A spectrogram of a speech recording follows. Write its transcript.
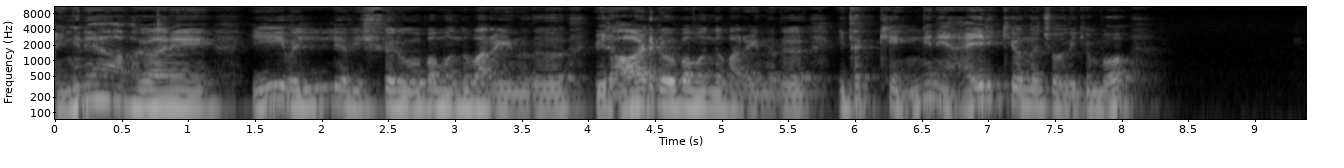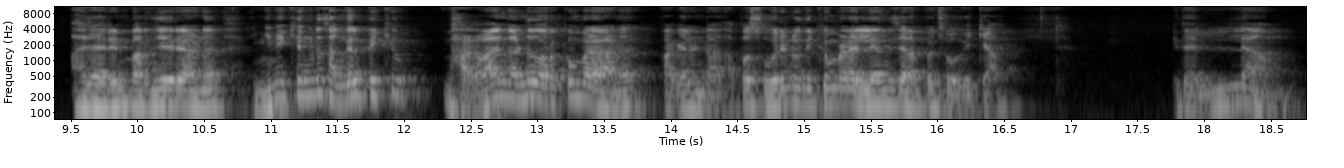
എങ്ങനെയാ ഭഗവാനെ ഈ വലിയ വിശ്വരൂപം എന്ന് പറയുന്നത് വിരാട് രൂപം എന്ന് പറയുന്നത് ഇതൊക്കെ എങ്ങനെയായിരിക്കും എന്ന് ചോദിക്കുമ്പോൾ ആചാര്യൻ പറഞ്ഞു തരാണ് ഇങ്ങനെയൊക്കെ അങ്ങോട്ട് സങ്കല്പിക്കൂ. ഭഗവാൻ കണ്ടു തുറക്കുമ്പോഴാണ് പകലുണ്ടാകുന്നത് അപ്പോൾ സൂര്യൻ ഉദിക്കുമ്പോഴല്ലേ എന്ന് ചിലപ്പോൾ ചോദിക്കാം. ഇതെല്ലാം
